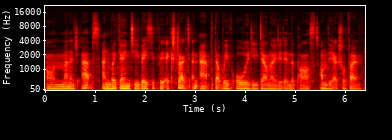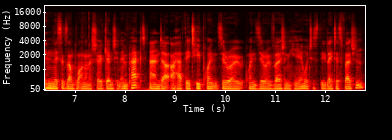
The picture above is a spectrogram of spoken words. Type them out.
on manage apps and we're going to basically extract an app that we've already downloaded in the past on the actual phone. In this example I'm going to show Genshin Impact and uh, I have the 2.0.0 version here which is the latest version.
